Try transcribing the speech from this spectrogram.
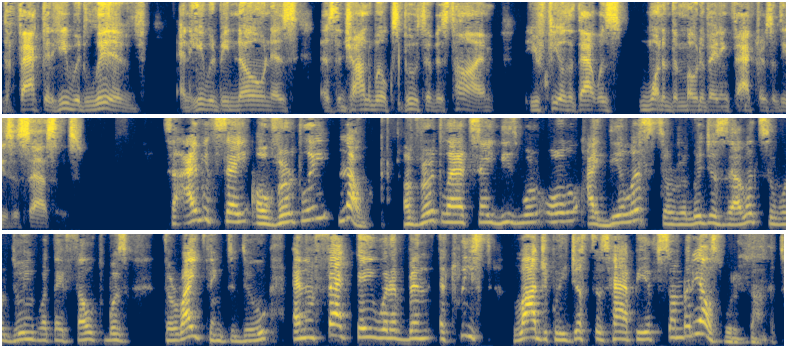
the fact that he would live and he would be known as as the John Wilkes Booth of his time, you feel that that was one of the motivating factors of these assassins. So I would say overtly, no. Overtly, I'd say these were all idealists or religious zealots who were doing what they felt was the right thing to do. And in fact, they would have been at least logically just as happy if somebody else would have done it.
